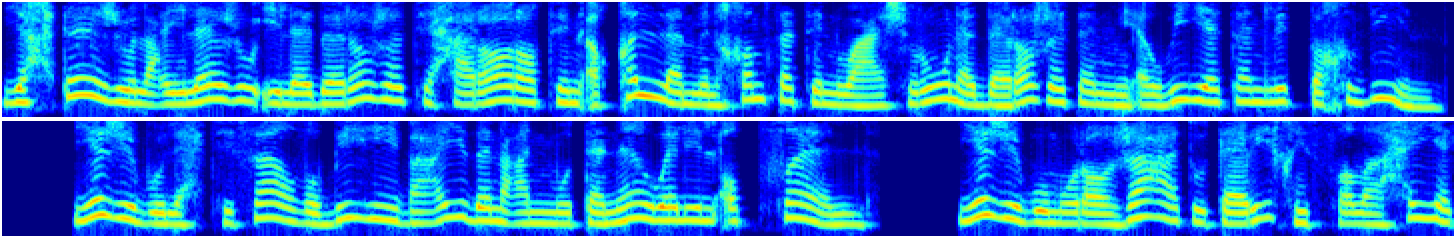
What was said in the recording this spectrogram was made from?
يحتاج العلاج إلى درجة حرارة أقل من 25 درجة مئوية للتخزين. يجب الاحتفاظ به بعيدا عن متناول الأطفال. يجب مراجعة تاريخ الصلاحية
